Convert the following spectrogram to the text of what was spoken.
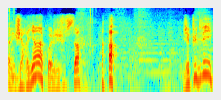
Ah mais j'ai rien quoi, j'ai juste ça. j'ai plus de vie.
